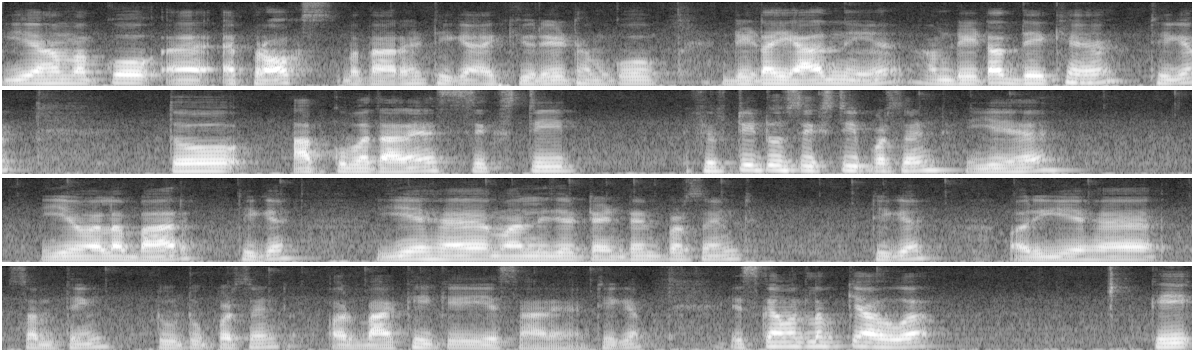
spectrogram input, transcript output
ये हम आपको अप्रॉक्स बता रहे हैं, ठीक है? एक्यूरेट हमको डेटा याद नहीं है। हम डेटा देखे हैं, ठीक है? तो आपको बता रहे हैं sixty fifty to sixty percent ये है, ये वाला बार, ठीक है? ये है, मान लीजिए टेन टेन परसेंट, ठीक है? और ये है समथिंग टू टू परसेंट, और बाकी के ये सारे हैं, ठीक है? इसका मतलब क्या हुआ कि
